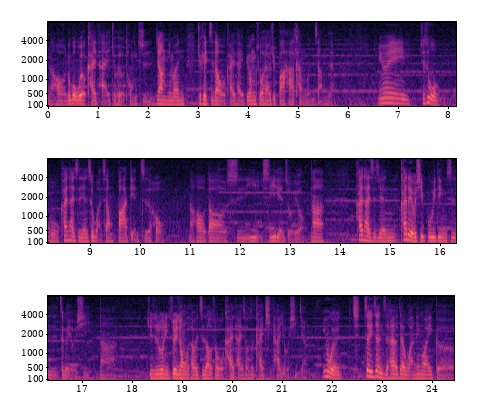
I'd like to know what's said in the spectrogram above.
然后如果我有开台，就会有通知，这样你们就可以知道我开台，不用说还要去巴哈看文章这样。因为就是我我开台时间是晚上八点之后，然后到十一十一点左右。那开台时间开的游戏不一定是这个游戏，那就是如果你追踪我，才会知道说我开台的时候是开其他游戏这样。因为我这一阵子还有在玩另外一个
